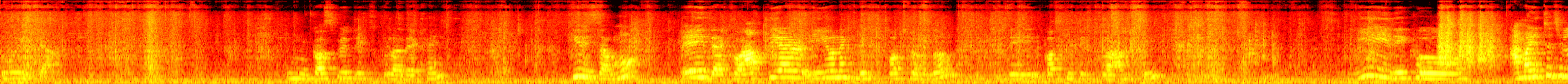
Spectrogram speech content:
দুইটা। কসমেটিক্সগুলা দেখাই। কি হয়েছে আম্মু? এই দেখো আপিয়ার এই অনেক বেশি পছন্দ যে কসমেটিক আনছি। এই দেখো আমার ইচ্ছা ছিল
